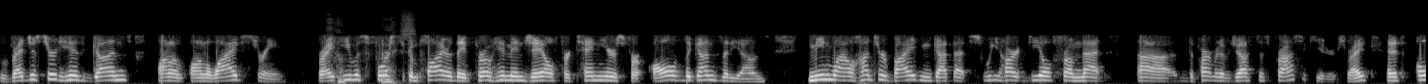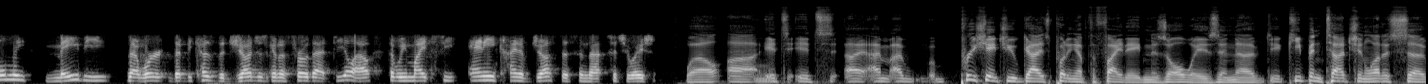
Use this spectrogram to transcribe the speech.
registered his guns on a on a live stream right? He was forced nice. to comply or they'd throw him in jail for 10 years for all of the guns that he owns. Meanwhile, Hunter Biden got that sweetheart deal from that uh, Department of Justice prosecutors, right? And it's only maybe that we're that because the judge is going to throw that deal out that we might see any kind of justice in that situation. Well, uh, it's it's I, I'm, I appreciate you guys putting up the fight, Aidan, as always, and uh, keep in touch and let us uh,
